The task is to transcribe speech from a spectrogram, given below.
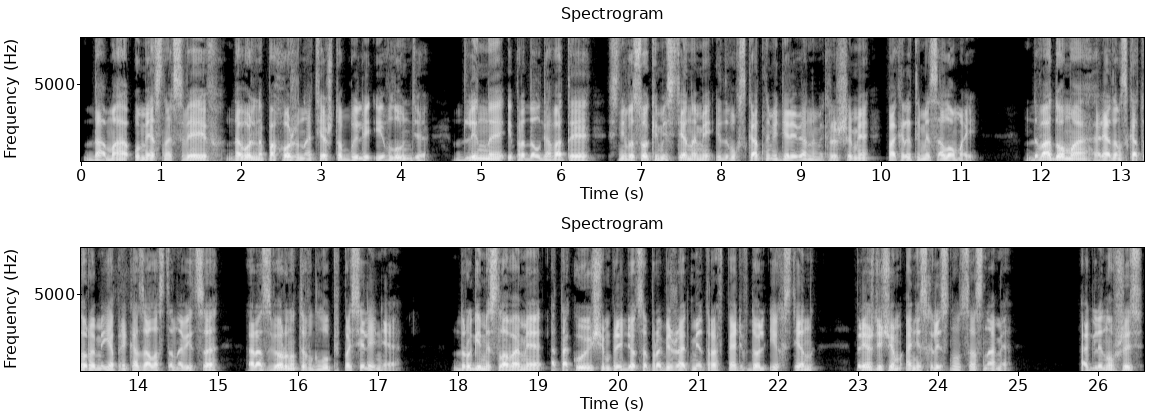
Дома у местных свеев довольно похожи на те, что были и в Лунде, длинные и продолговатые, с невысокими стенами и двухскатными деревянными крышами, покрытыми соломой. Два дома, рядом с которыми я приказал остановиться, развернуты вглубь поселения. Другими словами, атакующим придется пробежать метров пять вдоль их стен, прежде чем они схлестнутся с нами. Оглянувшись,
